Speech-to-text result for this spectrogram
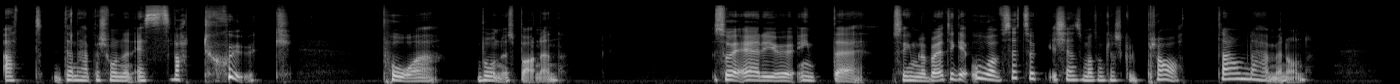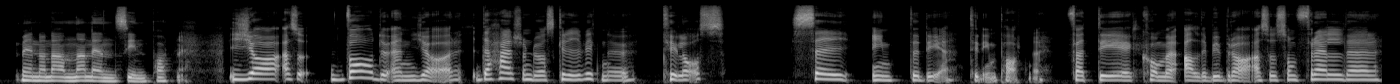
att den här personen är svartsjuk på bonusbarnen så är det ju inte så himla bra. Jag tycker oavsett så känns det som att hon kanske skulle prata om det här med någon. Med någon annan än sin partner. Ja, alltså vad du än gör, det här som du har skrivit nu till oss, säg inte det till din partner. För att det kommer aldrig bli bra. Alltså som förälder,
